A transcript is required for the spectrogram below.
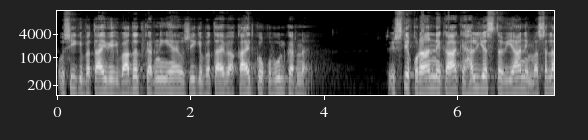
اسی کی بتائی ہوئی عبادت کرنی ہے، اسی کے بتائے ہوئے عقائد کو قبول کرنا ہے۔ تو اس لیے قرآن نے کہا کہ حل یستویان مسئلہ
